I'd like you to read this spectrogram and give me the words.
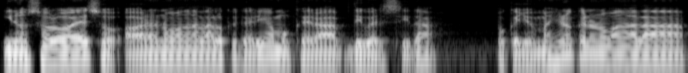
Y no solo eso, ahora nos van a dar lo que queríamos, que era diversidad. Porque yo imagino que no nos van a dar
